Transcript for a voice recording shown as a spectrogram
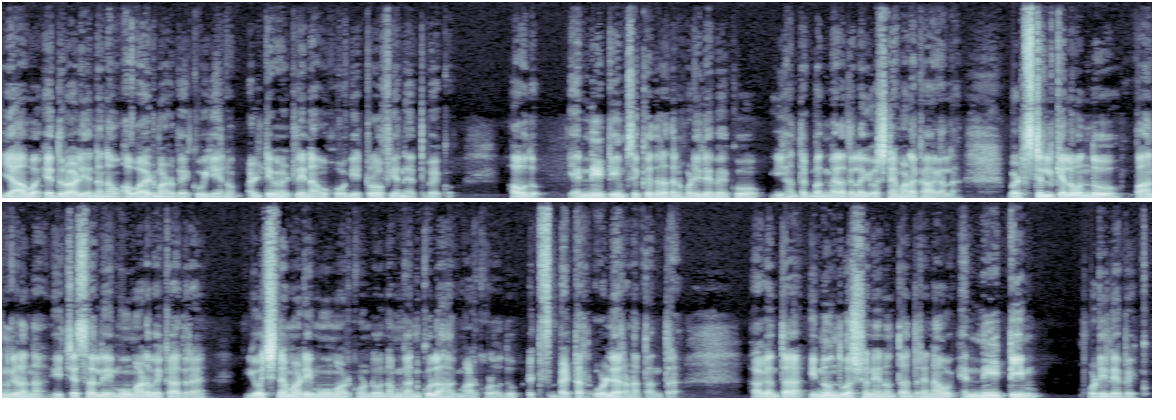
ಯಾವ ಎದುರಾಳಿಯನ್ನು ನಾವು ಅವಾಯ್ಡ್ ಮಾಡಬೇಕು, ಏನು? ಅಲ್ಟಿಮೇಟ್ಲಿ ನಾವು ಹೋಗಿ ಟ್ರೋಫಿಯನ್ನು ಎತ್ತಬೇಕು ಹೌದು. ಎನ್ನಿ ಟೀಮ್ ಸಿಕ್ಕಿದ್ರೆ ಅದನ್ನು ಹೊಡಿಲೇಬೇಕು. ಈ ಹಂತಕ್ಕೆ ಬಂದಮೇಲೆ ಅದೆಲ್ಲ ಯೋಚನೆ ಮಾಡೋಕ್ಕಾಗಲ್ಲ. ಬಟ್ ಸ್ಟಿಲ್ ಕೆಲವೊಂದು ಪಾನ್ಗಳನ್ನು ಈ ಚೆಸ್ಸಲ್ಲಿ ಮೂವ್ ಮಾಡಬೇಕಾದ್ರೆ ಯೋಚನೆ ಮಾಡಿ ಮೂವ್ ಮಾಡಿಕೊಂಡು ನಮ್ಗೆ ಅನುಕೂಲ ಹಾಗೆ ಮಾಡ್ಕೊಳ್ಳೋದು ಇಟ್ಸ್ ಬೆಟರ್ ಒಳ್ಳೆ ರಣತಂತ್ರ. ಹಾಗಂತ ಇನ್ನೊಂದು ವರ್ಷ ಏನು ಅಂತಂದರೆ ನಾವು ಎನ್ನಿ ಟೀಮ್ ಹೊಡಿಲೇಬೇಕು.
